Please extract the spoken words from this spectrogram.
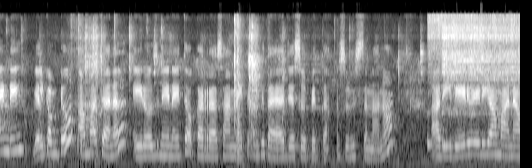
హాయ్ అండి. వెల్కమ్ టు అమ్మ ఛానల్. ఈరోజు నేనైతే ఒక రసాన్ని అయితే మీకు తయారు చేసి చూపిస్తా చూపిస్తున్నాను. అది వేడివేడిగా మనం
